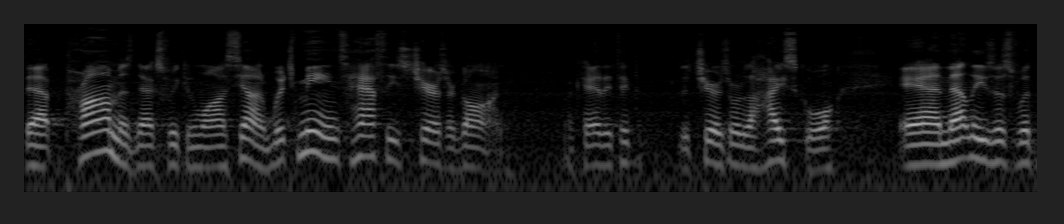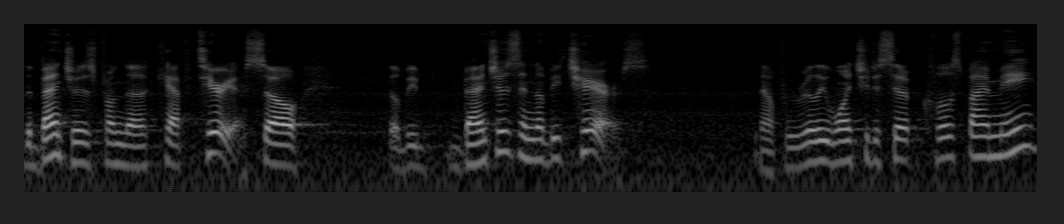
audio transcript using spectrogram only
that prom is next week in Wauseon, which means half these chairs are gone. Okay, they take the, the chairs over to the high school, and that leaves us with the benches from the cafeteria. So there'll be benches and there'll be chairs. Now, if we really want you to sit up close by me,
